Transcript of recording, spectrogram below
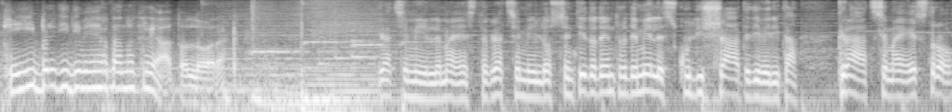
che ibridi di merda hanno creato allora? Grazie mille maestro, grazie mille. Ho sentito dentro di me le scudisciate di verità. Grazie maestro.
